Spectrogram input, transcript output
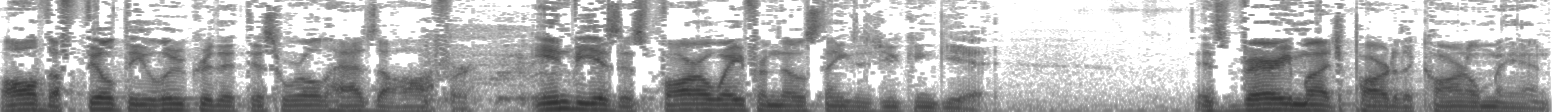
all the filthy lucre that this world has to offer. Envy is as far away from those things as you can get. It's very much part of the carnal man.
